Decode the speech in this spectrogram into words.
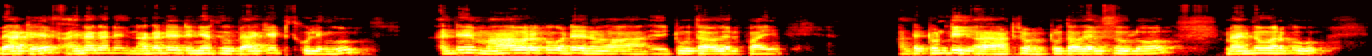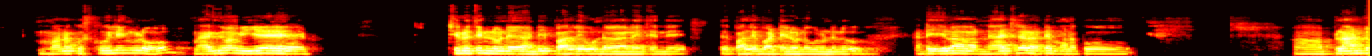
బ్యాకే అయినా కానీ నాకంటే టెన్ ఇయర్స్ బ్యాకే స్కూలింగ్ అంటే మా వరకు అంటే టూ థౌజండ్ ఫైవ్ అంటే ట్వంటీ అంటే చూడు టూ థౌజండ్స్లో మ్యాక్సిమం వరకు మనకు స్కూలింగ్లో మ్యాక్సిమం ఇయే చిరుతిండ్లు ఉండేవండి పల్లి ఉండగాలు అయితే పల్లి పట్టెలు ఉండలు. అంటే ఇలా న్యాచురల్ అంటే మనకు ప్లాంట్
